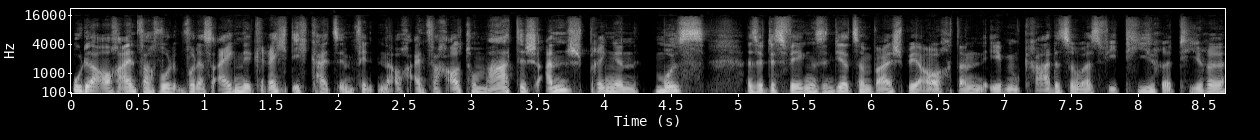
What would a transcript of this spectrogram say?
oder auch einfach, wo, wo das eigene Gerechtigkeitsempfinden auch einfach automatisch anspringen muss. Also deswegen sind ja zum Beispiel auch dann eben gerade sowas wie Tiere. Tiere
